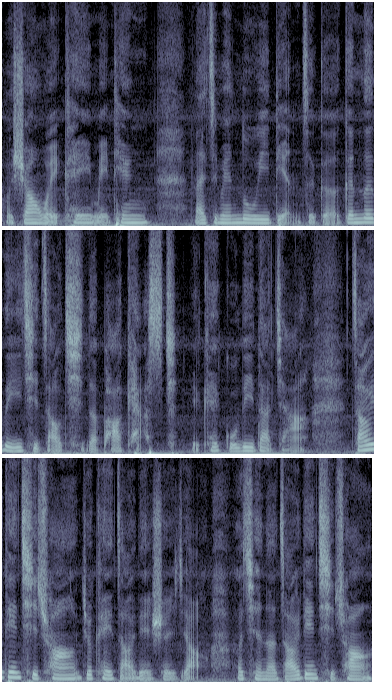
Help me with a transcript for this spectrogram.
我希望我也可以每天来这边录一点这个跟 Lily 一起早起的 Podcast，也可以鼓励大家早一点起床就可以早一点睡觉，而且呢早一点起床，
